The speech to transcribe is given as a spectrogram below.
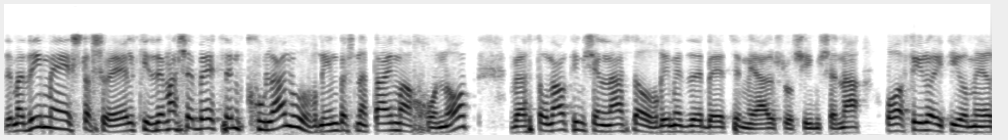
זה מדהים שאתה שואל, כי זה מה שבעצם כולנו עוברים בשנתיים האחרונות, והאסטרונאוטים של נאס"א עוברים את זה בעצם מעל 30 שנה, או אפילו הייתי אומר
